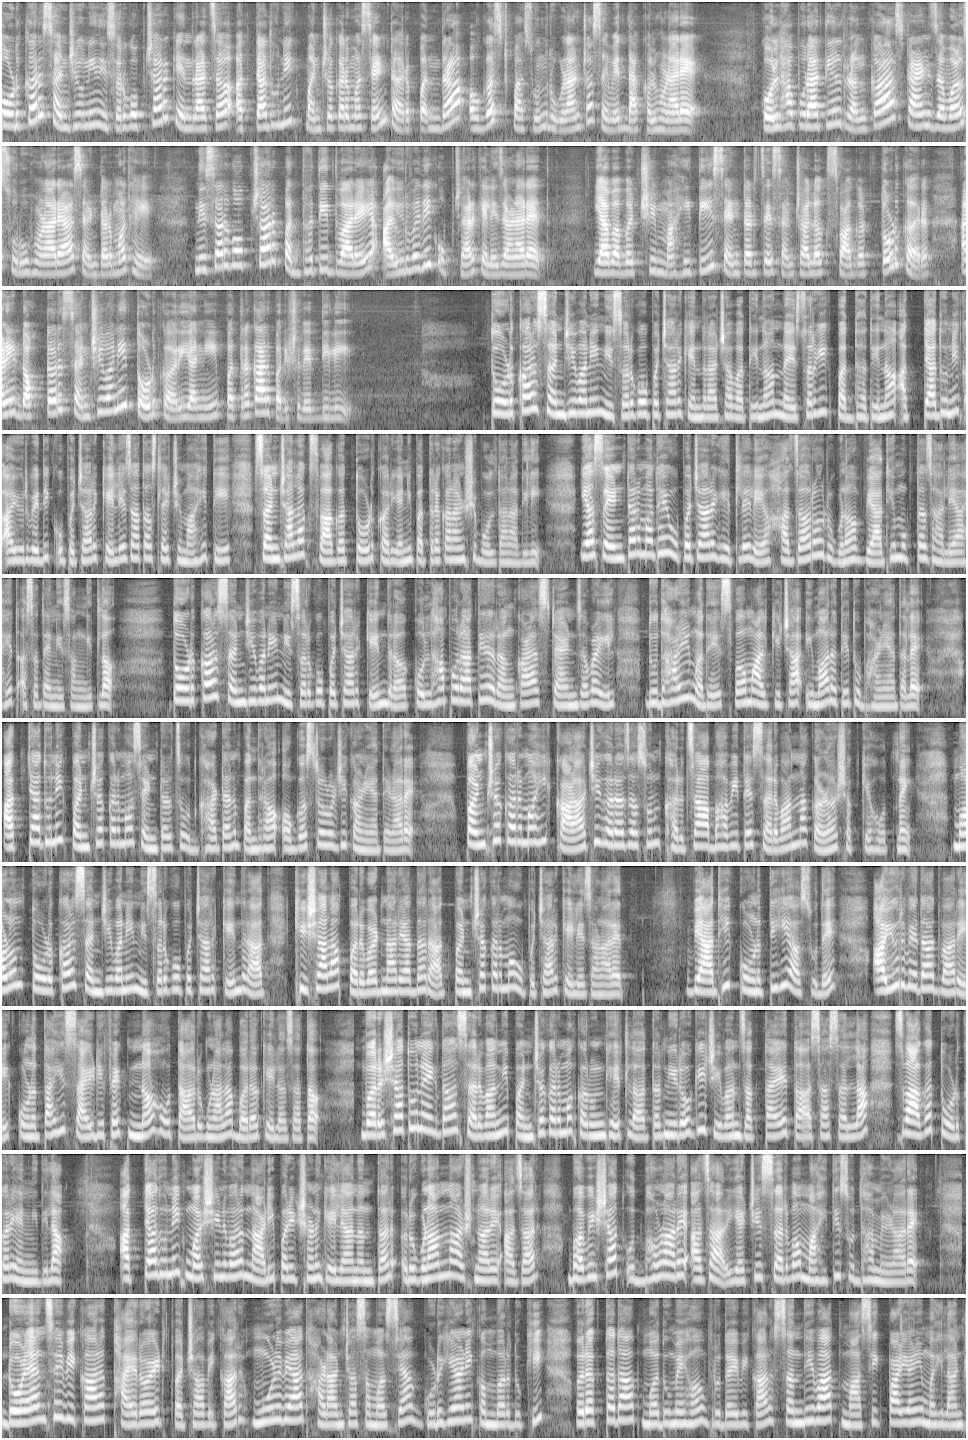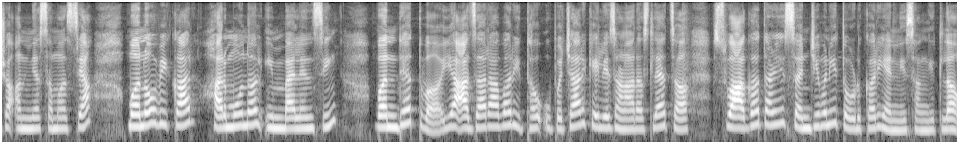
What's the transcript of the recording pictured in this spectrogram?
तोडकर संजीवनी निसर्गोपचार केंद्राचं अत्याधुनिक पंचकर्म सेंटर पंधरा ऑगस्टपासून रुग्णांच्या सेवेत दाखल होणार आहे. कोल्हापुरातील रंकाळा स्टँडजवळ सुरू होणाऱ्या सेंटरमध्ये निसर्गोपचार पद्धतीद्वारे आयुर्वेदिक उपचार केले जाणार आहेत. याबाबतची माहिती सेंटरचे संचालक स्वागत तोडकर आणि डॉक्टर संजीवनी तोडकर यांनी पत्रकार परिषदेत दिली. तोडकर संजीवनी निसर्गोपचार केंद्राच्या वतीनं नैसर्गिक पद्धतीनं अत्याधुनिक आयुर्वेदिक उपचार केले जात असल्याची माहिती संचालक स्वागत तोडकर यांनी पत्रकारांशी बोलताना दिली. या सेंटरमध्ये उपचार घेतलेले हजारो रुग्ण व्याधीमुक्त झाले आहेत असं त्यांनी सांगितलं. तोडकर संजीवनी निसर्गोपचार केंद्र कोल्हापुरातील रंकाळा स्टँडजवळील दुधाळीमध्ये स्वमालकीच्या इमारतीत उभारण्यात आलंय. अत्याधुनिक पंचकर्म सेंटरचं उद्घाटन पंधरा ऑगस्ट रोजी करण्यात येणार आहे. पंचकर्म ही काळाची गरज असून खर्चाअभावी ते सर्वांना करणं शक्य होत नाही. म्हणून तोडकर संजीवनी निसर्गोपचार केंद्रात खिशाला परवडणाऱ्या दरात पंचकर्म उपचार केले जाणार आहेत. व्याधी कोणतीही असू दे आयुर्वेदाद्वारे कोणताही साईड इफेक्ट न होता रुग्णाला बरं केलं जातं. वर्षातून एकदा सर्वांनी पंचकर्म करून घेतलं तर निरोगी जीवन जगता येतं असा सल्ला स्वागत तोडकर यांनी दिला. अत्याधुनिक मशीनवर नाडी परीक्षण केल्यानंतर रुग्णांना असणारे आजार भविष्यात उद्भवणारे आजार याची सर्व माहिती सुद्धा मिळणार आहे. डोळ्यांचे विकार थायरॉईड त्वचाविकार मूळव्याध हाडांच्या समस्या गुडघे आणि कंबरदुखी रक्तदाब मधुमेह हृदयविकार संधिवात मासिक पाळी आणि महिलांच्या अन्य समस्या मनोविकार हार्मोनल इम्बॅलेन्सिंग वंध्यत्व या आजारावर इथं उपचार केले जाणार असल्याचं स्वागत आणि संजीवनी तोडकर यांनी सांगितलं.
